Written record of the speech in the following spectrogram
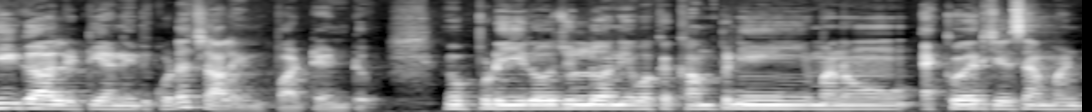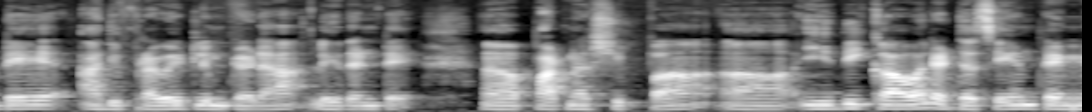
లీగాలిటీ అనేది కూడా చాలా ఇంపార్టెంట్. ఇప్పుడు ఈ రోజుల్లోని ఒక కంపెనీ మనం ఎక్వైర్ చేసామంటే అది ప్రైవేట్ లిమిటెడా? లేదంటే పార్ట్నర్షిప్పా? ఇది కావాలి. అట్ ద సేమ్ టైం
